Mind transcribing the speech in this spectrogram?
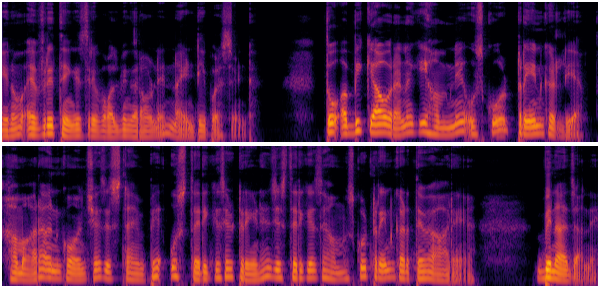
you know everything is revolving around in ninety percent तो अभी क्या हो रहा है ना कि हमने उसको ट्रेन कर लिया हमारा अनकॉन्शियस इस टाइम पे उस तरीके से ट्रेन है जिस तरीके से हम उसको ट्रेन करते हुए आ रहे हैं, बिना जाने।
